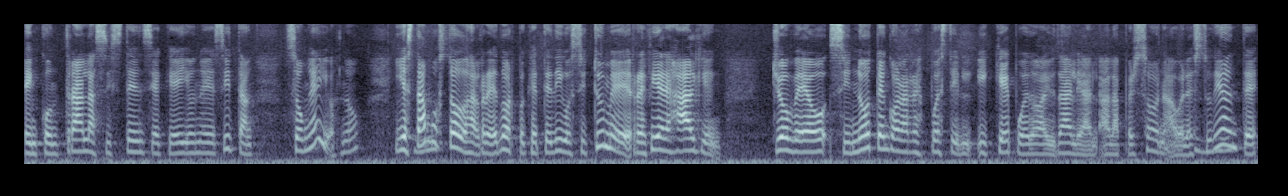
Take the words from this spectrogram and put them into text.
encontrar la asistencia que ellos necesitan, son ellos, ¿no? Y estamos todos alrededor, porque te digo, si tú me refieres a alguien, yo veo, si no tengo la respuesta y, qué puedo ayudarle a, la persona o al estudiante,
